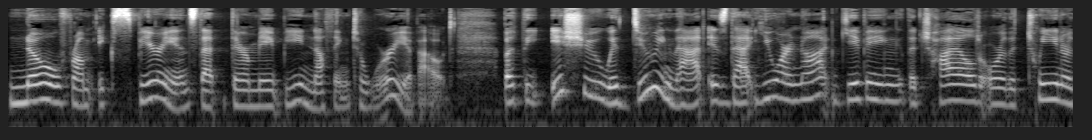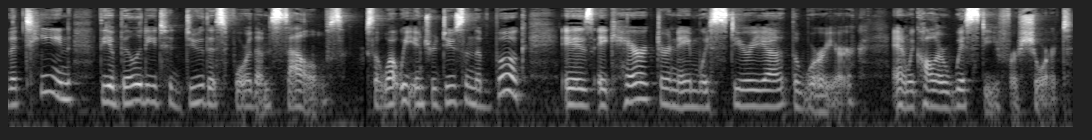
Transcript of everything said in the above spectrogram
know from experience that there may be nothing to worry about. But the issue with doing that is that you are not giving the child or the tween or the teen the ability to do this for themselves. So, what we introduce in the book is a character named Wisteria the Worrier and we call her Wisty for short.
